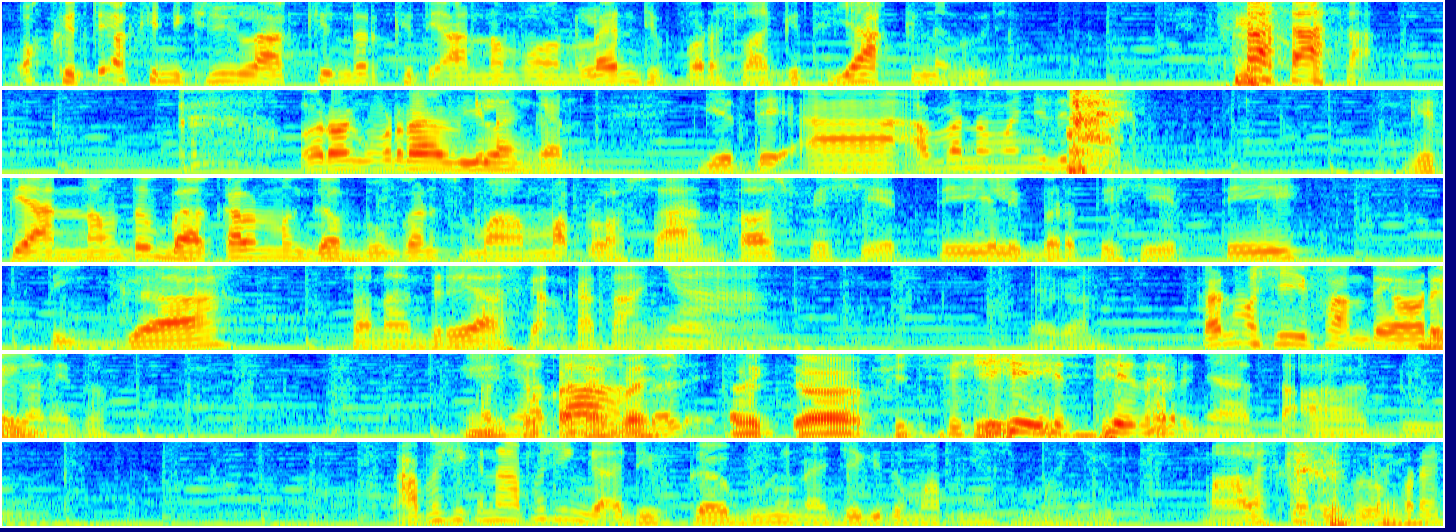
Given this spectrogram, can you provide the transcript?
wah GTA gini-gini lagi ntar GTA 6 online diperes lagi yakin aku guys orang pernah bilang kan GTA apa namanya GTA 6 tuh bakal menggabungkan semua map Los Santos, Vice City, Liberty City, 3, San Andreas kan katanya. Ya kan? Kan masih fan teori Hmm. kan itu. Ya, itu Ternyata kadang balik, balik- ke Vice visi. City ternyata aduh. Apa sih kenapa sih nggak digabungin aja gitu mapnya semuanya gitu. Males kan developernya.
